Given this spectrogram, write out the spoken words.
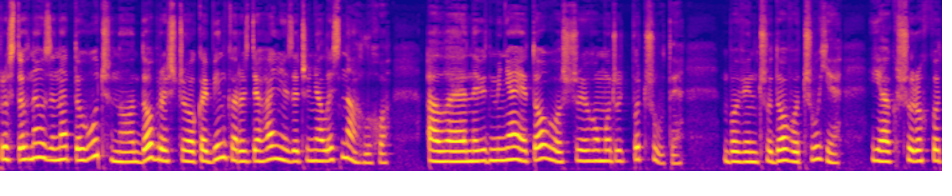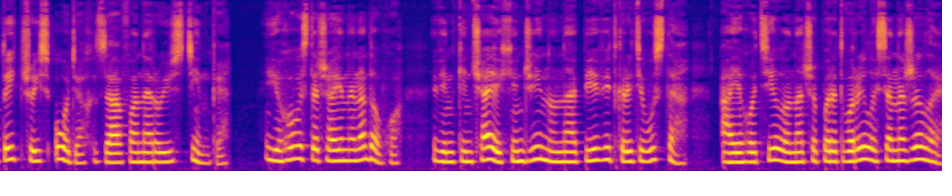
Простогнав занадто гучно, добре, що кабінка роздягальні зачинялась наглухо, але не відміняє того, що його можуть почути, бо він чудово чує, як шурохкотить чийсь одяг за фанерою стінки. Його вистачає ненадовго. Він кінчає хінджіну на піввідкриті вуста, а його тіло наче перетворилося на желе.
